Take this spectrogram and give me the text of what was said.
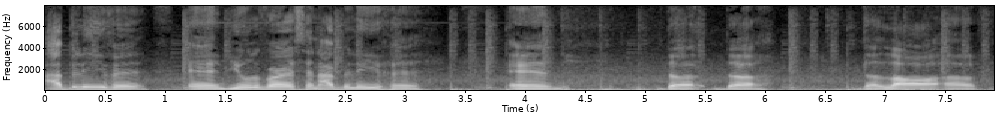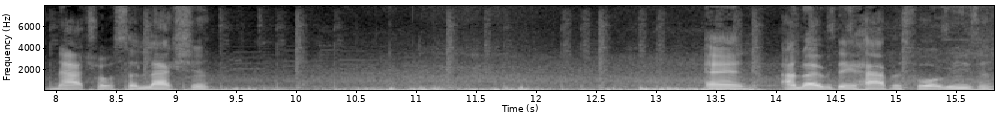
I believe in in universe and I believe in in the the the law of natural selection. And I know everything happens for a reason.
